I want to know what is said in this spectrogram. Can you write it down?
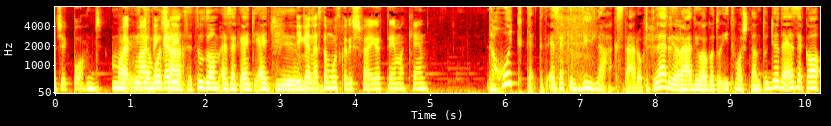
Jake Paul. J- ma, Meg igen, Martin bocsánat, Garrix. tudom, ezek egy, egy... Igen, ezt a múltkor is feljött témaként. De hogy, tehát ezek világsztárok, hát lehet, Tudom. hogy a rádióhallgató itt most nem tudja, de ezek a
